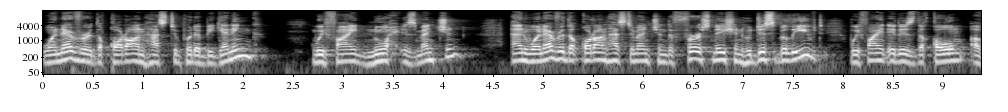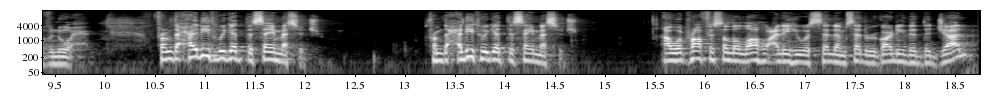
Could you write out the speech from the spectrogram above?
Whenever the Quran has to put a beginning, we find Nuh is mentioned. And whenever the Quran has to mention the first nation who disbelieved, we find it is the Qawm of Nuh. From the hadith, we get the same message. From the hadith, we get the same message. Our Prophet ﷺ said regarding the Dajjal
